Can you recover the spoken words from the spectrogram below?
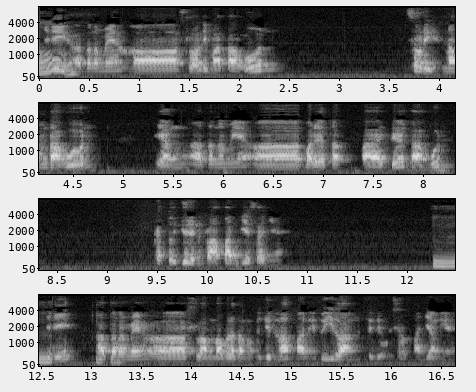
Oh. Jadi apa namanya uh, setelah lima tahun, sorry enam tahun, yang apa namanya uh, pada ta pada tahun ketujuh dan ke-8 biasanya. Hmm. Jadi apa namanya uh, selama pada tahun tujuh delapan itu hilang jadi misal panjangnya.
